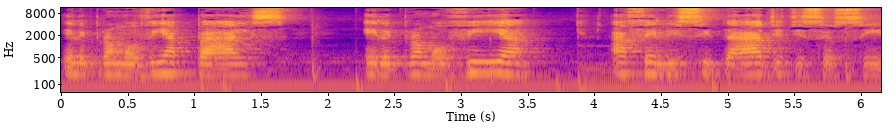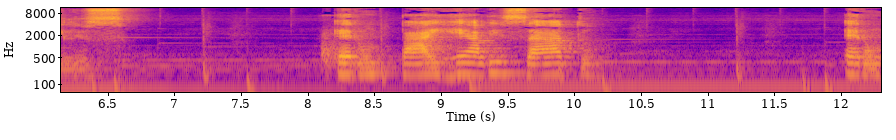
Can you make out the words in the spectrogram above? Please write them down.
ele promovia a paz, ele promovia a felicidade de seus filhos. Era um pai realizado, era um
